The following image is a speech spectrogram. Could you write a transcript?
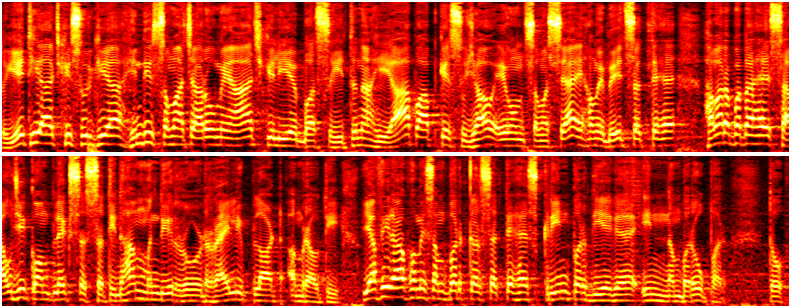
तो ये थी आज की सुर्खियाँ। हिंदी समाचारों में आज के लिए बस इतना ही। आप आपके सुझाव एवं समस्याएँ हमें भेज सकते हैं। हमारा पता है साउजी कॉम्प्लेक्स, सतीधाम मंदिर रोड रायली प्लॉट, अमरावती। या फिर आप हमें संपर्क कर सकते हैं स्क्रीन पर दिए गए इन नंबरों पर। तो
